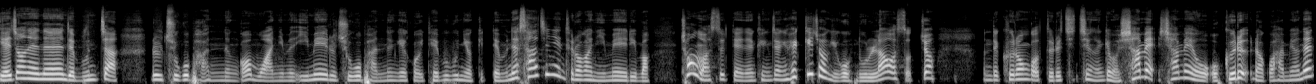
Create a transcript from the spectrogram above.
예전에는 이제 문자를 주고 받는 거, 뭐 아니면 이메일을 주고 받는 게 거의 대부분이었기 때문에 사진이 들어간 이메일이 막 처음 왔을 때는 굉장히 획기적이고 놀라웠었죠. 근데 그런 것들을 지칭한 게뭐 샤메, 샤메오 오그르라고 하면은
